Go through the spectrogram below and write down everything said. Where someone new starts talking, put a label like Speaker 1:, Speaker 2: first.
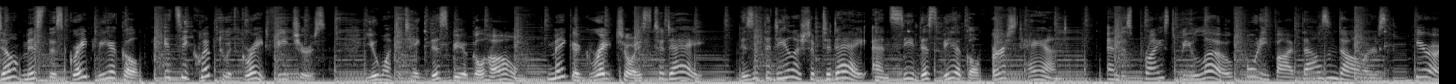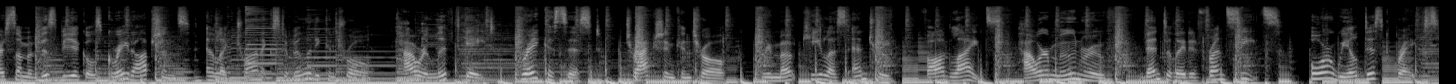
Speaker 1: Don't miss this great vehicle. It's equipped with great features. You'll want to take this vehicle home. Make a great choice today. Visit the dealership today and see this vehicle firsthand and is priced below $45,000. Here are some of this vehicle's great options. Electronic stability control, power lift gate, brake assist, traction control, remote keyless entry, fog lights, power moonroof, ventilated front seats, four-wheel disc brakes,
